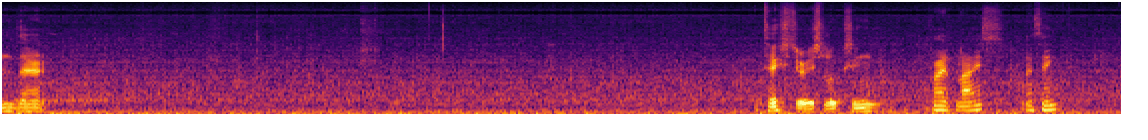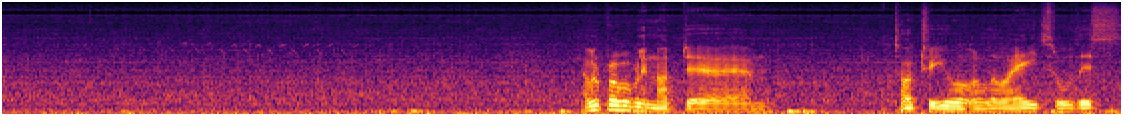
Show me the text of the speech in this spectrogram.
end there. The texture is looking quite nice, I think. I will probably not um, talk to you all the way through this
